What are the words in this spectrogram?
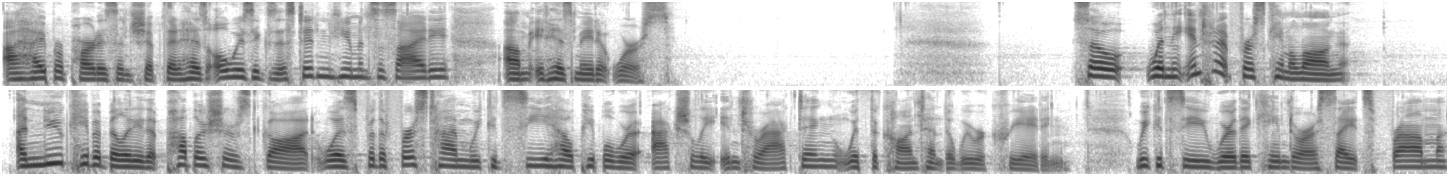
a hyperpartisanship that has always existed in human society. Um, it has made it worse. So when the internet first came along, a new capability that publishers got was for the first time we could see how people were actually interacting with the content that we were creating. We could see where they came to our sites from,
